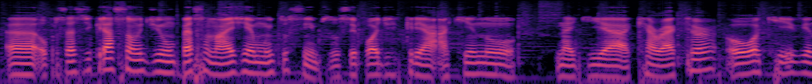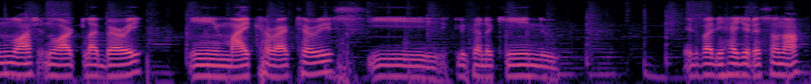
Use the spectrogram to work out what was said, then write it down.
uh, o processo de criação de um personagem é muito simples. Você pode criar aqui no na guia Character ou aqui vindo no, no Art Library em My Characters e clicando aqui no ele vai lhe redirecionar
